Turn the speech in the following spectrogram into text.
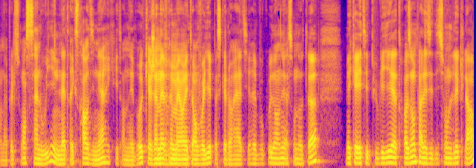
qu'on appelle souvent Saint Louis, une lettre extraordinaire écrite en hébreu qui n'a jamais vraiment été envoyée parce qu'elle aurait attiré beaucoup d'ennuis à son auteur, mais qui a été publiée a trois ans par les éditions de l'Éclat,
